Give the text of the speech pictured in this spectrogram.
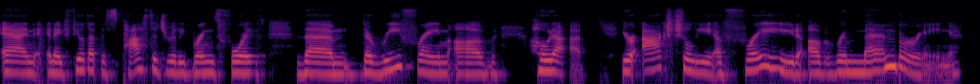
And, and I feel that this passage really brings forth the, the reframe of hold up, you're actually afraid of remembering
